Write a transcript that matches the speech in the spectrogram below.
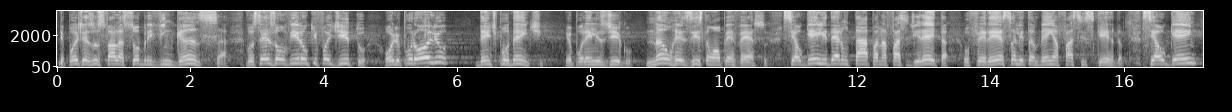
Depois Jesus fala sobre vingança. Vocês ouviram o que foi dito: olho por olho, dente por dente. Eu, porém, lhes digo: não resistam ao perverso. Se alguém lhe der um tapa na face direita, ofereça-lhe também a face esquerda. Se alguém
